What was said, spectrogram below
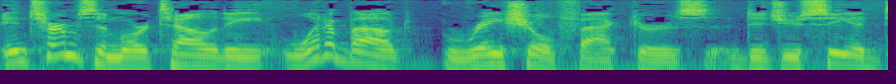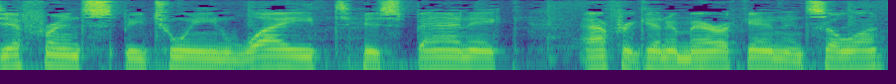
In terms of mortality, what about racial factors? Did you see a difference between white, Hispanic, African American, and so on?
